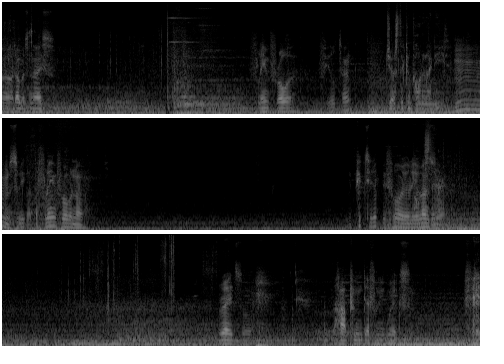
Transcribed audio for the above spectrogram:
Oh, that was nice. Flamethrower, fuel tank. Just the component I need. Mmm, so we got the flamethrower now. We picked it up before earlier on, so. Right, so the harpoon definitely works.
